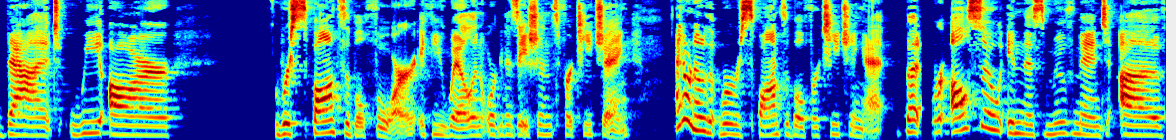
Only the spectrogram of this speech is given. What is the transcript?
that we are responsible for, if you will, in organizations for teaching, I don't know that we're responsible for teaching it, but we're also in this movement of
